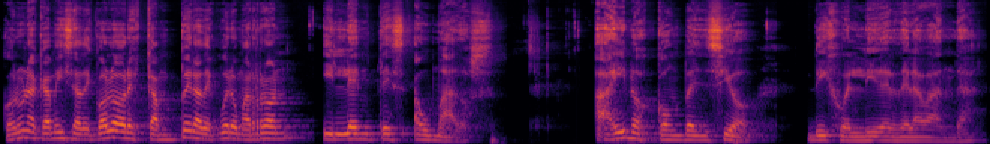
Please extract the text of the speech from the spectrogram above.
con una camisa de colores, campera de cuero marrón y lentes ahumados. Ahí nos convenció, dijo el líder de la banda,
